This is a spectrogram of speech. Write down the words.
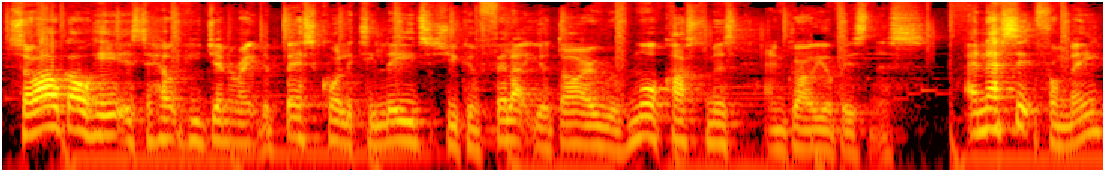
So our goal here is to help you generate the best quality leads so you can fill out your diary with more customers and grow your business. And that's it from me.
